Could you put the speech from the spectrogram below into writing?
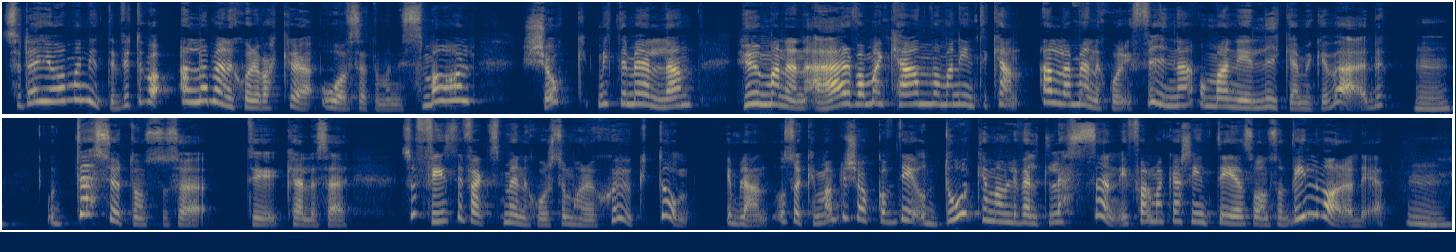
så där gör man inte. Vet du vad? Alla människor är vackra oavsett om man är smal, tjock, mittemellan. Hur man än är, vad man kan, vad man inte kan. Alla människor är fina och man är lika mycket värd. Mm. Och dessutom så sa jag till Kalle så här, så finns det faktiskt människor som har en sjukdom ibland och så kan man bli tjock av det och då kan man bli väldigt ledsen ifall man kanske inte är en sån som vill vara det. Mm.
